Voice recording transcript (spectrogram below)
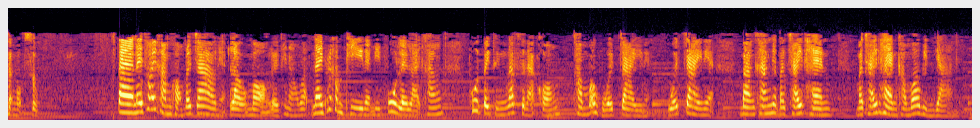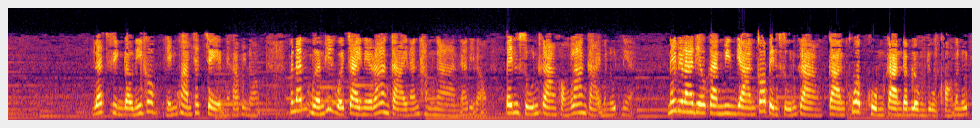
สงบสุข แต่ในถ้อยคำของพระเจ้าเนี่ยเรามองเลยพี่น้องว่า ในพระคัมภีร์เนี่ยมีพูดหลาย ๆ ครั้ง พูดไปถึงลักษณะของคำว่าหัวใจเนี่ยหัวใจเนี่ยบางครั้งเนี่ยมาใช้แทนมาใช้แทนคำว่าวิญญาณ และสิ่งเหล่านี้ก็เห็นความชัดเจนนะคะพี่น้อง เพราะนั้นเหมือนที่หัวใจในร่างกายนั้นทำงานนะพี่น้องเป็นศูนย์กลางของร่างกายมนุษย์เนี่ย ในเวลาเดียวกันวิญญาณก็เป็นศูนย์กลาง การควบคุมการดำรงอยู่ของมนุษย์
